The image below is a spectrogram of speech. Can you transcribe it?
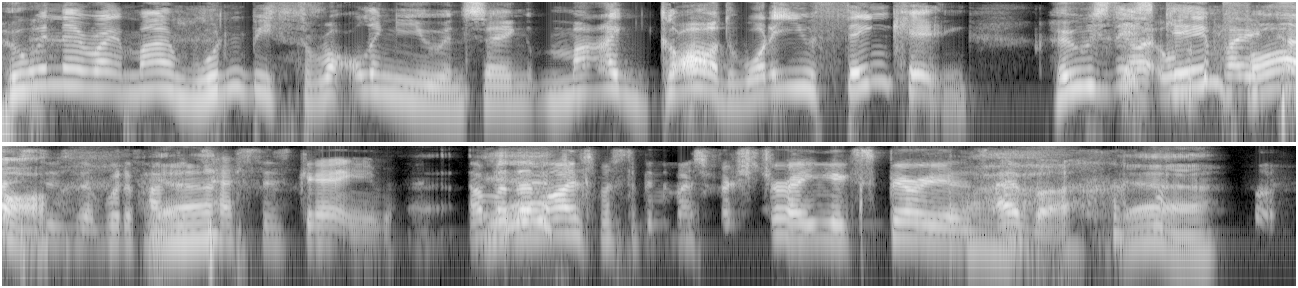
"Who in their right mind wouldn't be throttling you and saying, "My God, what are you thinking? Who's this Like, all the game play for?" testers that would have had Yeah. to test this game. I mean, Yeah. their lives must have been the most frustrating experience ever. yeah.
